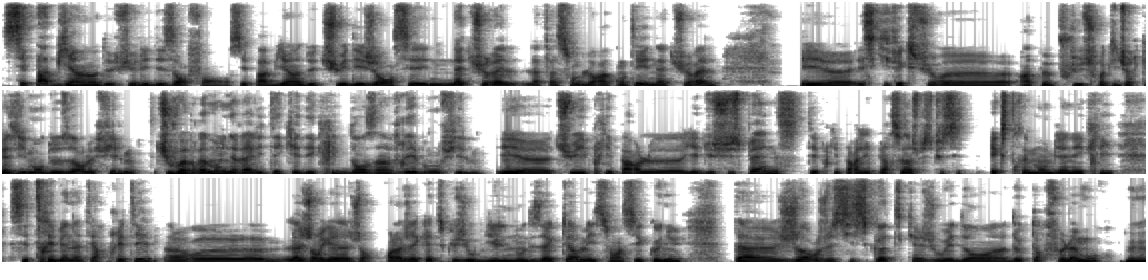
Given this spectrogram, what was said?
c'est pas bien de violer des enfants, c'est pas bien de tuer des gens, c'est naturel, la façon de le raconter est naturelle. Et, euh, et, ce qui fait que sur euh, un peu plus, je crois qu'il dure quasiment deux heures le film, tu vois vraiment une réalité qui est décrite dans un vrai bon film. Et mm. euh, tu es pris par le, il y a du suspense, t'es pris par les personnages parce que c'est extrêmement bien écrit, c'est très bien interprété. Alors là, je regarde, je reprends la jaquette parce que j'ai oublié le nom des acteurs, mais ils sont assez connus. T'as George C. Scott qui a joué dans Docteur Folamour, mm.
